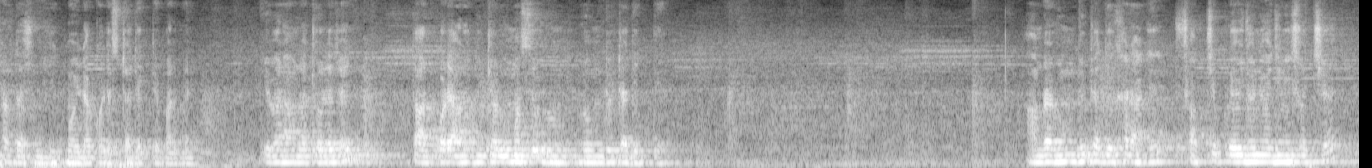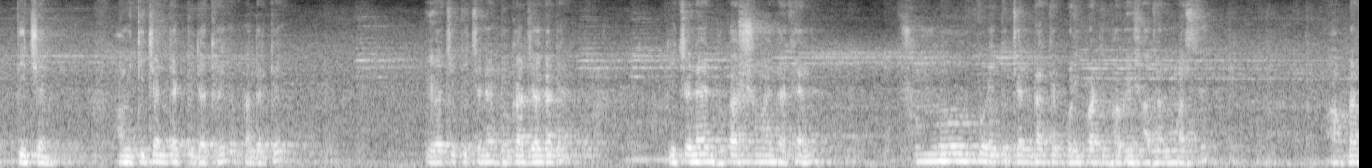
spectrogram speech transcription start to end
সর্দার সুন্দরী মহিলা কলেজটা দেখতে পারবেন। এবার আমরা চলে যাই। তারপরে আরও দুইটা রুম আছে রুম রুম দুইটা দেখতে। আমরা রুম দুইটা দেখার আগে সবচেয়ে প্রয়োজনীয় জিনিস হচ্ছে কিচেন আমি কিচেনটা একটু দেখাই আপনাদেরকে। এই হচ্ছে কিচেনের ঢোকার জায়গাটা। কিচেনে ঢোকার সময় দেখেন, সুন্দর করে কিচেনটাকে পরিপাটিভাবে সাজানো আছে। আপনার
